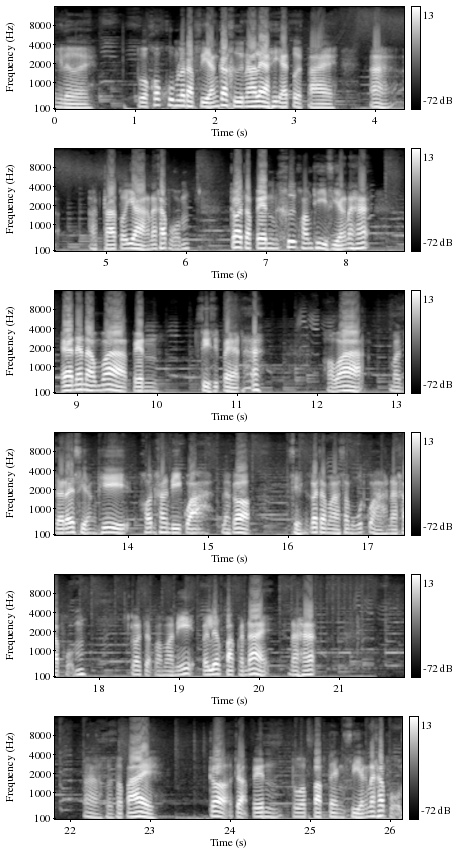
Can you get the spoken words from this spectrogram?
นี่เลย ตัวควบคุมระดับเสียงก็คือหน้าแรกที่แอดเปิดไปอ่าอัตราตัวอย่างนะครับผมก็จะเป็นคลื่นความถี่เสียงนะฮะแอดแนะนำว่าเป็น 48 นะ เพราะว่ามันจะได้เสียงที่ค่อนข้างดีกว่า แล้วก็เสียงก็จะมาสมูทกว่านะครับผม ก็จะประมาณนี้ไปเลือกปรับกันได้นะฮะ อ่า ส่วนต่อไป ก็จะเป็นตัวปรับแต่งเสียงนะครับผม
